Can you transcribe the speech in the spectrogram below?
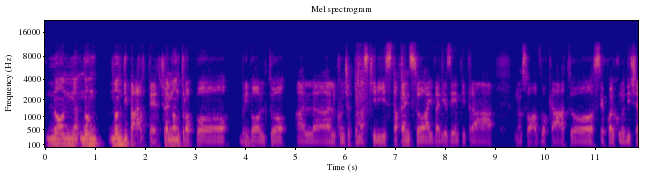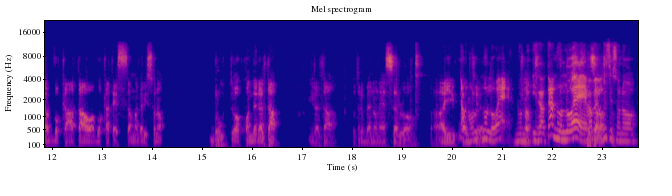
non, non, non, di parte, cioè non troppo rivolto al, al, concetto maschilista. Penso ai vari esempi tra, non so, avvocato, se qualcuno dice avvocata o avvocatessa, magari sono brutto quando in realtà, in realtà potrebbe non esserlo. Hai qualche... No, non, non lo è, non no. lo, in realtà non lo è, vabbè, esatto. questi sono...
